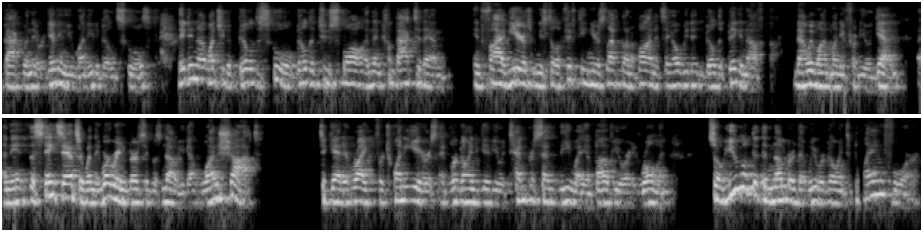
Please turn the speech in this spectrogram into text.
back when they were giving you money to build schools, they did not want you to build a school, build it too small, and then come back to them in five years when you still have 15 years left on a bond and say, oh, we didn't build it big enough. Now we want money from you again. And the, the state's answer when they were reimbursing was no, you got one shot to get it right for 20 years, and we're going to give you a 10% leeway above your enrollment. So if you looked at the number that we were going to plan for,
